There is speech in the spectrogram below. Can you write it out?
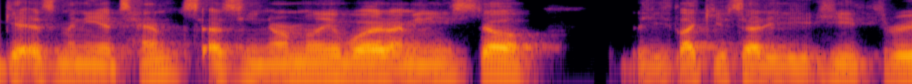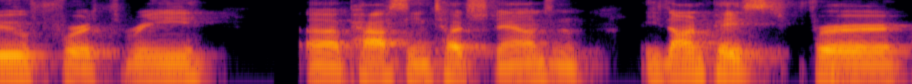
get as many attempts as he normally would. I mean, he still, he, like you said, he he threw for three uh, passing touchdowns, and he's on pace for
